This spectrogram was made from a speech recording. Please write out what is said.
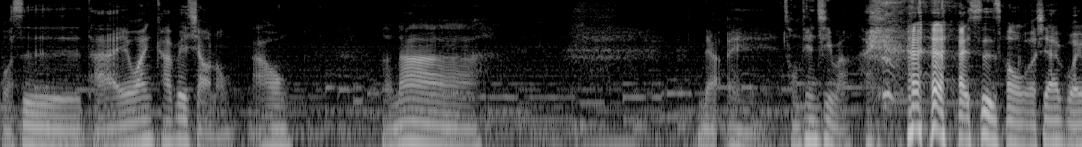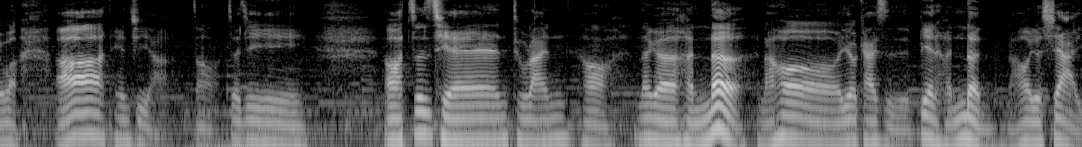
我是台湾咖啡小龙阿红。啊，那聊哎，从天气嘛，还是从我现在不会忘啊？天气啊，哦，最近啊，之前突然哦，那个很热，然后又开始变很冷，然后又下雨。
